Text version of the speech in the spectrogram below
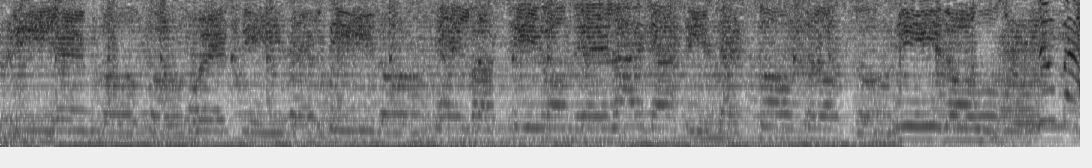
riendo, todo es divertido. El vacilón de la gatita es otro sonido. ¡Zumba!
